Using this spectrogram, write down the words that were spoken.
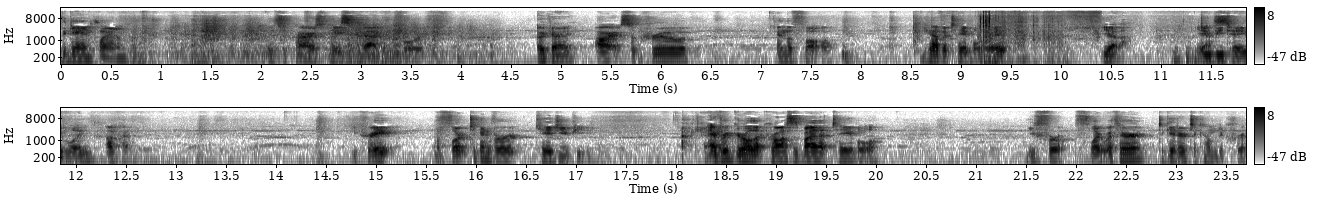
the game plan. This requires pacing back and forth. Okay. All right, so Cru in the fall. You have a table, right? Yeah. Yes. Do be tabling. Okay. You create a flirt to convert KGP. Okay. Every girl that crosses by that table, you fr- flirt with her to get her to come to Cru.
